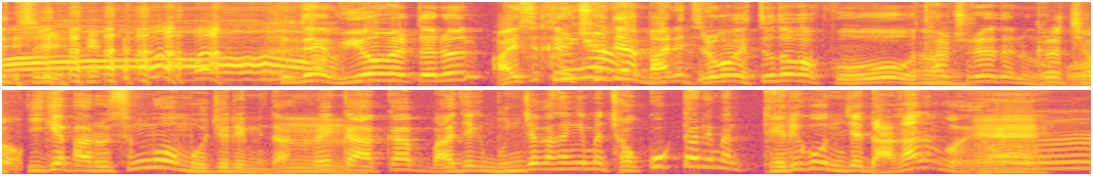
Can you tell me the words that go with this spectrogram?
아. 근데 위험할 때는 아이스크림 그냥- 최대한 많이 들어가게 뜯어갖고 탈출해야 되는 그렇죠. 거고. 이게 바로 승무원 모듈입니다. 음. 그러니까 아까 만약에 문제가 생기면 저 꼭다리만 데리고 이제 나가는 거예요. 예.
